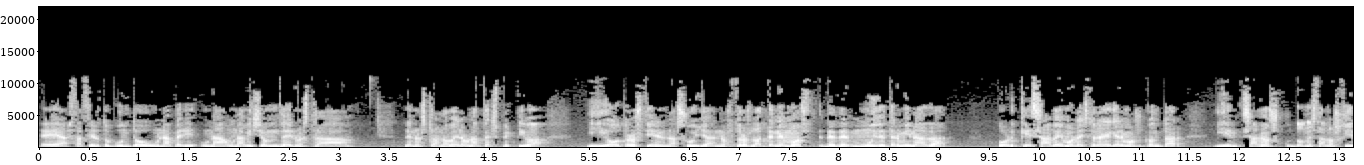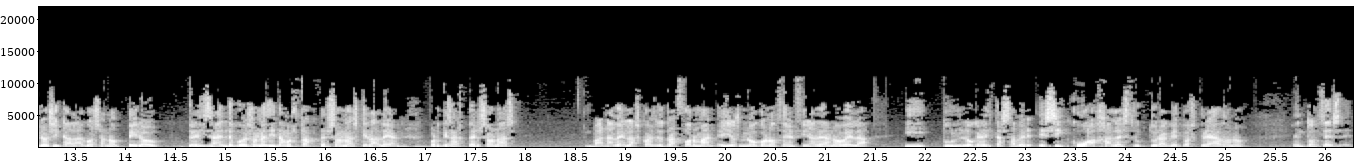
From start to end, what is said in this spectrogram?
eh, hasta cierto punto una, peri- una, una visión de nuestra, de nuestra novela, una perspectiva, y otros tienen la suya. Nosotros la tenemos muy determinada porque sabemos la historia que queremos contar y sabemos dónde están los giros y cada cosa, ¿no? Pero precisamente por eso necesitamos otras personas que la lean, porque esas personas van a ver las cosas de otra forma, ellos no conocen el final de la novela y tú lo que necesitas saber es si cuaja la estructura que tú has creado, ¿no? Entonces, eh,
